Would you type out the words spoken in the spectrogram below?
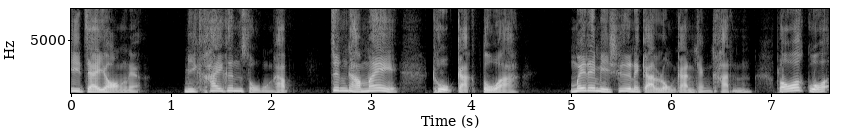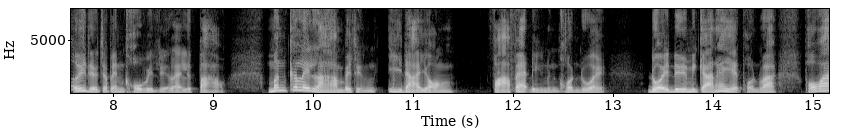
อีแจยองเนี่ยมีไข้ขึ้นสูงครับ จึงทำให้ถูกกักตัวไม่ได้มีชื่อในการลงการแข่งขัน เพราะว่ากลัวว่าเอ้ยเดี๋ยวจะเป็นโควิดหรืออะไรหรือเปล่า มันก็เลยลามไปถึงอีดายองฝาแฝดอีกหนึ่งคนด้วย โดยดือมีการให้เหตุผลว่า เพราะว่า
